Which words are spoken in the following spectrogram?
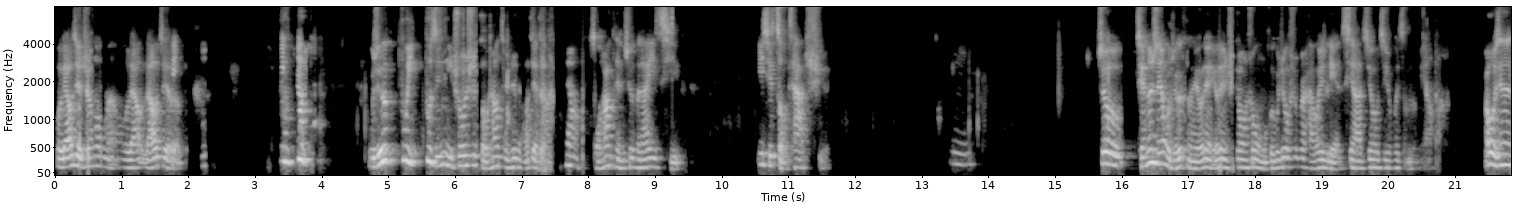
我了解之后呢，我了了解了。我觉得不不仅仅说是走上前去了解他，要走上前去和他一起一起走下去。嗯，就前段时间我觉得可能有点有点失望，说我们回国之后是不是还会联系啊？之后继续会怎么怎么样？而我现在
